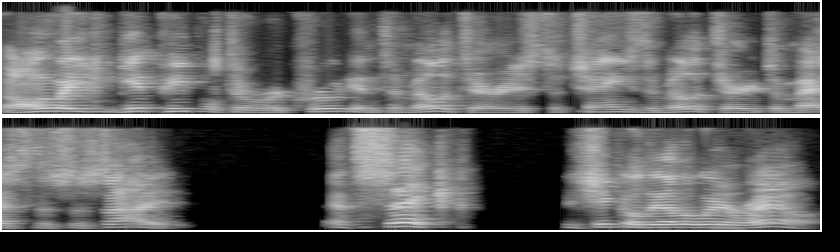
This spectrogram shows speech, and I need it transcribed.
The only way you can get people to recruit into military is to change the military to match the society. That's sick. It should go the other way around.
